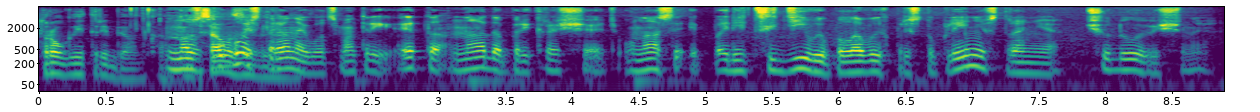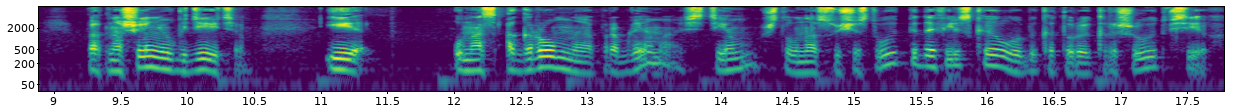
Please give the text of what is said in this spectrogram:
трогает ребенка. Но с другой заявление. стороны, вот смотри, это надо прекращать. У нас рецидивы половых преступлений в стране чудовищные по отношению к детям. И У нас огромная проблема с тем, что у нас существует педофильское лобби, которое крышует всех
